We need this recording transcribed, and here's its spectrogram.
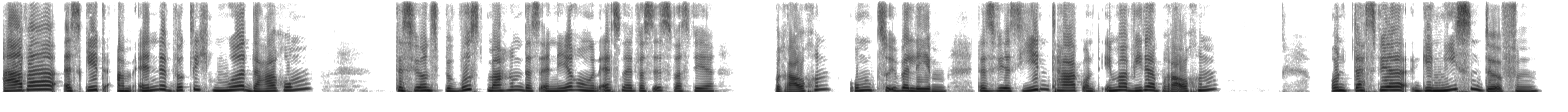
Aber es geht am Ende wirklich nur darum, dass wir uns bewusst machen, dass Ernährung und Essen etwas ist, was wir brauchen, um zu überleben, dass wir es jeden Tag und immer wieder brauchen und dass wir genießen dürfen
